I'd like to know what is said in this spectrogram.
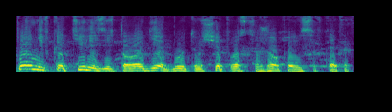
толпой не вкатили здесь по воде, будет вообще просто жопа, если вкатят.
